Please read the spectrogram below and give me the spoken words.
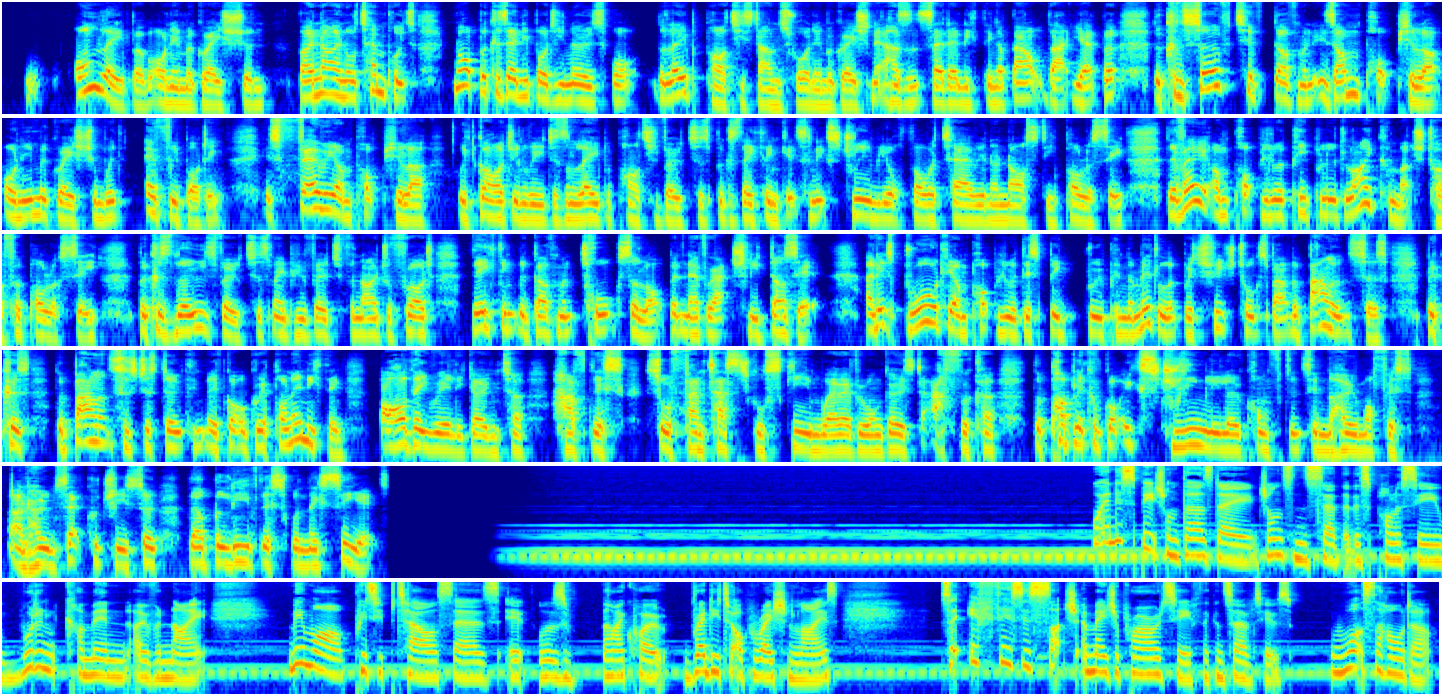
on Labour on immigration by nine or ten points. Not because anybody knows what the Labour Party stands for on immigration, it hasn't said anything about that yet, but the Conservative government is unpopular on immigration with everybody. It's very unpopular with Guardian readers and Labour Party voters because they think it's an extremely authoritarian and nasty policy. They're very unpopular with people who'd like a much tougher policy because those voters, maybe who voted for Nigel Farage, they think the government talks a lot but never actually does it. And it's broadly unpopular with this big group in the middle Future talks about the balancers because the balancers just don't think they've got a grip on anything. Are they really going to have this sort of fantastical scheme where everyone goes to Africa? The public have got extremely low confidence in the Home Office and Home Secretary, so they'll believe this when they see it. Well, in his speech on Thursday, Johnson said that this policy wouldn't come in overnight. Meanwhile, Priti Patel says it was, and I quote, ready to operationalise. So if this is such a major priority for the Conservatives, what's the hold up?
